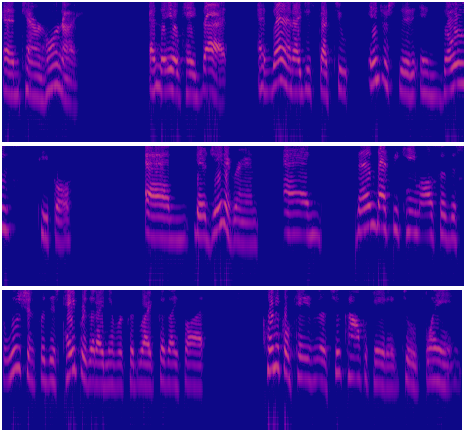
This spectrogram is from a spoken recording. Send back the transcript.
and Karen Horney? And they okayed that. And then I just got too interested in those people and their genograms. And then that became also the solution for this paper that I never could write because I thought, clinical cases are too complicated to explain,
